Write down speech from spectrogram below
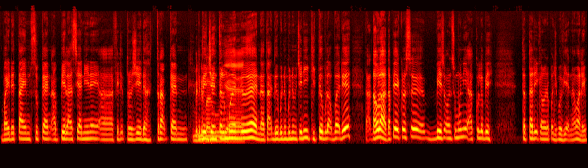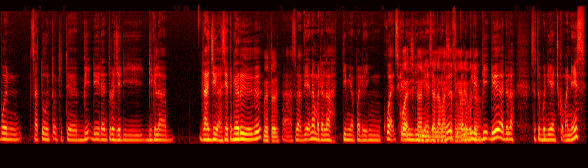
by the time sukan apil ASEAN ni uh, Philip Troje dah terapkan Benda lebih baru, gentleman yes. ke kan dah tak ada benda-benda macam ni kita pula buat dia tak tahulah tapi aku rasa based on semua ni aku lebih tertarik kalau dapat jumpa Vietnam lah lagipun satu untuk kita beat dia dan terus jadi digelar Raja Asia Tenggara ke Betul. Ha, sebab Vietnam adalah tim yang paling kuat sekali Kuat sekarang di Asia dalam Tenggara. Asia So Tenggara, kalau boleh betul. beat dia adalah satu benda yang cukup manis.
